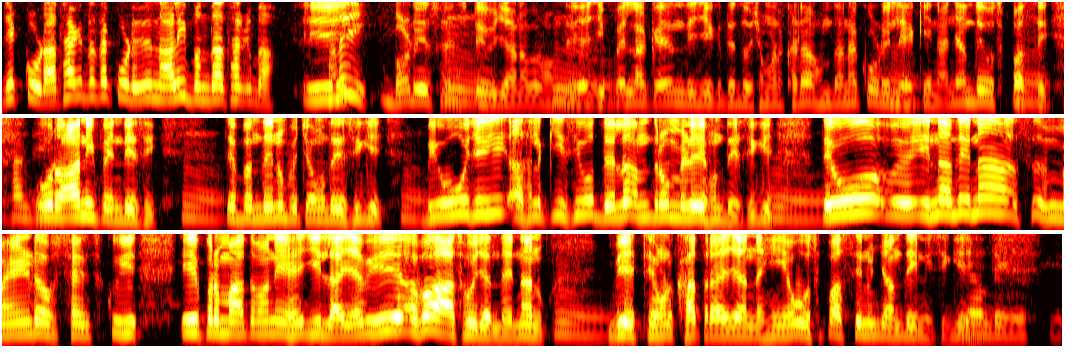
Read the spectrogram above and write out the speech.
ਜੇ ਘੋੜਾ ਥੱਕਦਾ ਤਾਂ ਘੋੜੇ ਦੇ ਨਾਲ ਹੀ ਬੰਦਾ ਥੱਕਦਾ। ਇਹ ਬੜੇ ਸੈਂਸਿਟਿਵ ਜਾਨਵਰ ਹੁੰਦੇ ਆ ਜੀ। ਪਹਿਲਾਂ ਕਹਿ ਦਿੰਦੇ ਜੇ ਕਿਤੇ ਦੁਸ਼ਮਣ ਖੜਾ ਹੁੰਦਾ ਨਾ ਘੋੜੇ ਲੈ ਕੇ ਨਾ ਜਾਂਦੇ ਉਸ ਪਾਸੇ। ਉਹ ਰਾਹ ਨਹੀਂ ਪੈਂਦੇ ਸੀ। ਤੇ ਬੰਦੇ ਨੂੰ ਬਚਾਉਂਦੇ ਸੀਗੇ। ਵੀ ਉਹ ਜਿਹੜੀ ਅਸਲ ਕੀ ਸੀ ਉਹ ਦਿਲ ਅੰਦਰੋਂ ਮਿਲੇ ਹੁੰਦੇ ਸੀਗੇ। ਤੇ ਉਹ ਇਹਨਾਂ ਦੇ ਨਾ ਮਾਈਂਡ ਆਫ ਸੈਂਸ ਕੋਈ ਇਹ ਪ੍ਰਮਾਤਮਾ ਨੇ ਇਹੋ ਜੀ ਲਾਇਆ ਵੀ ਇਹ ਆਭਾਸ ਹੋ ਜਾਂਦਾ ਇਹਨਾਂ ਨੂੰ, ਵੀ ਇੱਥੇ ਹੁਣ ਖਤਰਾ ਹੈ ਜਾਂ ਨਹੀਂ ਹੈ ਉਸ ਪਾਸੇ ਨੂੰ ਜਾਂਦੇ ਹੀ ਨਹੀਂ ਸੀਗੇ। ਜਾਂਦੇ ਨਹੀਂ ਸੀ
